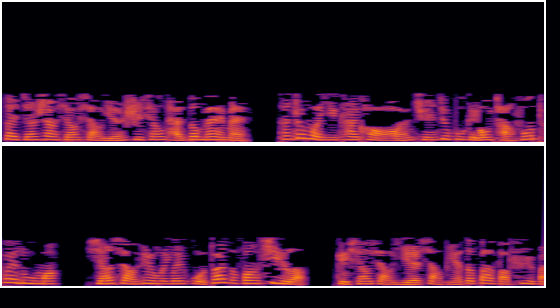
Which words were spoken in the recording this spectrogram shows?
再加上萧小妍是萧谈的妹妹，他这么一开口，完全就不给欧长风退路吗？想想略微微果断的放弃了，给萧小妍想别的办法去吧。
